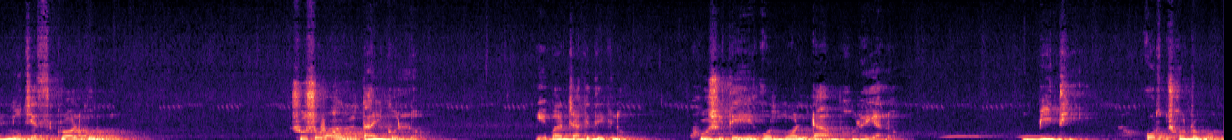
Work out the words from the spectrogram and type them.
নিচে স্ক্রল করুন। সুশোভন তাই করল। এবার যাকে দেখল, খুশিতে ওর মনটা ভরে গেল। বিথি, ওর ছোট বোন।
